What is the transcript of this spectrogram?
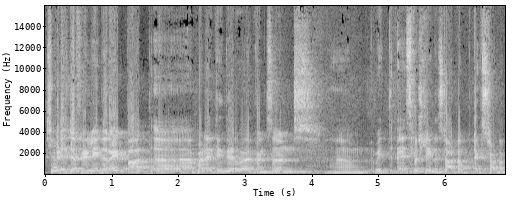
So it is definitely in the right path, uh, but I think there were concerns um, with, especially in the startup tech startup,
